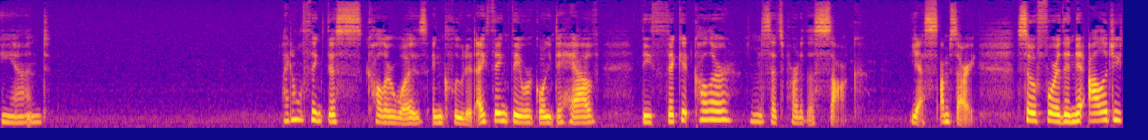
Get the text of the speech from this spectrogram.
And I don't think this color was included. I think they were going to have the thicket color, unless that's part of the sock. Yes, I'm sorry. So for the Knitology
